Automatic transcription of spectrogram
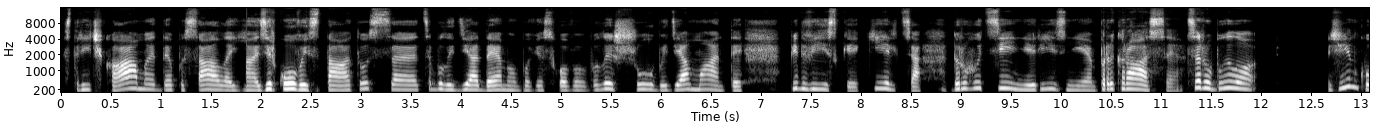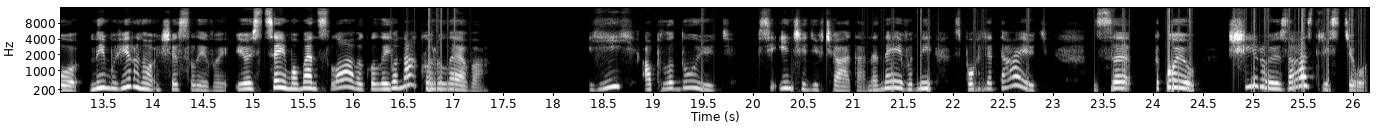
стрічками, де писала зірковий статус. Е, Це були діадеми обов'язково, були шуби, діаманти, підвіски, кільця, дорогоцінні різні прикраси. Це робило. Жінку неймовірно щасливою. І ось цей момент слави, коли вона королева, їй аплодують всі інші дівчата. На неї вони споглядають з такою щирою заздрістю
